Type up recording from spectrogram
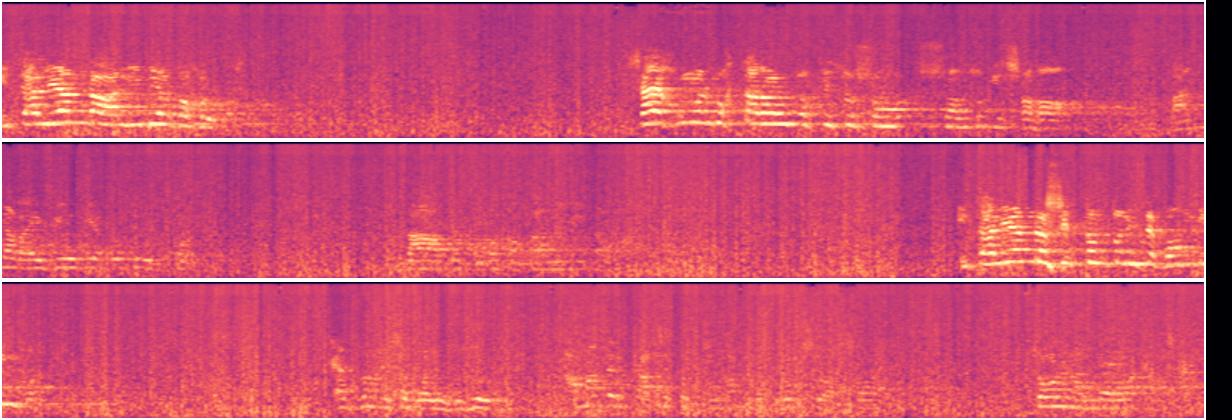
ইটালিয়ানরা লিবিয়া দখল করে। শেখ উমর মুখতার অল্প কিছু সহ- সহযোগী সহ বাংলার আইপিএল প্রতিরোধ করে। ইটালিয়ানরা সিদ্ধান্ত নিতে বম্বিং করে। একজন এসে বলে, হুজুর, আমাদের কাছে তো চল না আমরা ছাড়ি।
